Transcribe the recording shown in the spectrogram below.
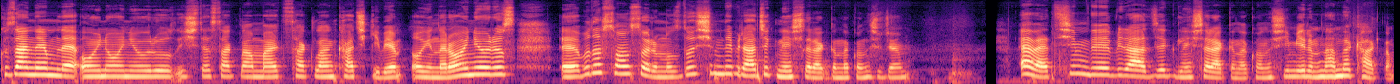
Kuzenlerimle oyun oynuyoruz. İşte saklambaç, saklankaç gibi oyunlar oynuyoruz. E, bu da son sorumuzdu. Şimdi birazcık linçler hakkında konuşacağım. Evet, şimdi birazcık linçler hakkında konuşayım. Yerimden de kalktım.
